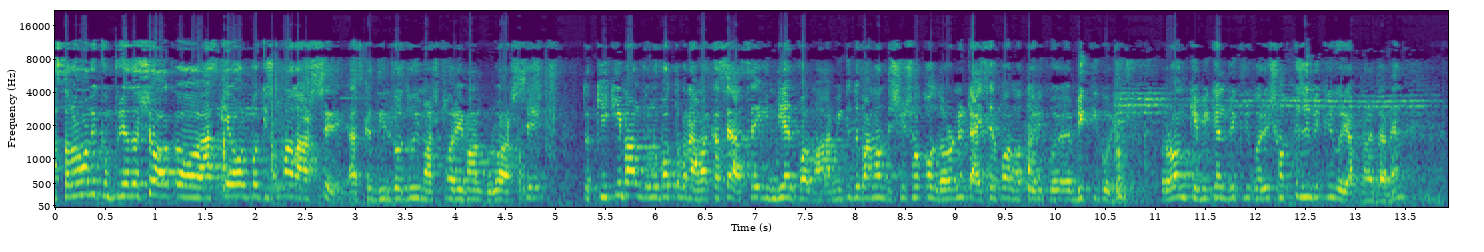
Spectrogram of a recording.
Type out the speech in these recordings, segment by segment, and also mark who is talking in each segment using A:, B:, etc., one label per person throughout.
A: আসসালামু আলাইকুম, প্রিয় দর্শক। আজকে অল্প কিছু মাল আসছে। আজকে দীর্ঘ দুই মাস পরে মালগুলো আসছে। তো কি কি মালগুলো বর্তমানে আমার কাছে আছে? ইন্ডিয়ান ফর্মা আমি কিন্তু বাংলাদেশি সকল ধরনের টাইসের ফর্মা তৈরি বিক্রি করি। রং কেমিক্যাল বিক্রি করি, সবকিছু বিক্রি করি, আপনারা জানেন।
